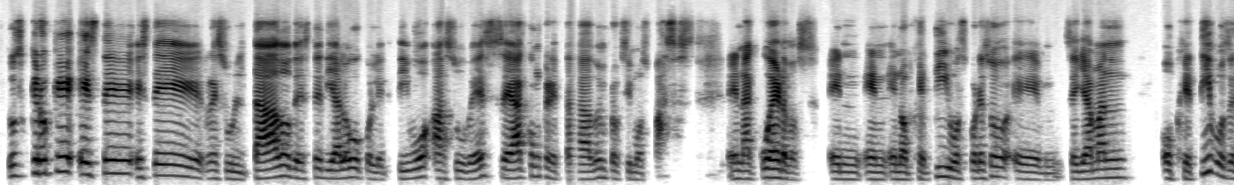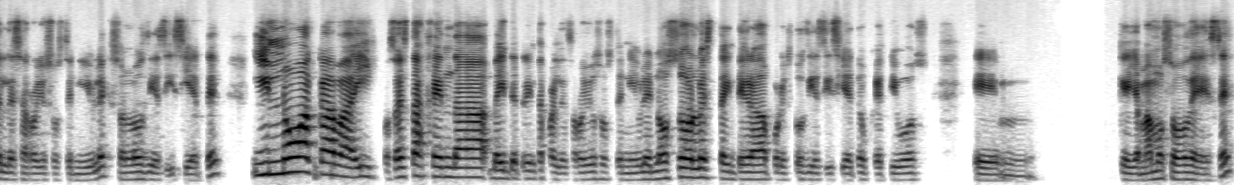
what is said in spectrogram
Entonces, creo que este, este resultado de este diálogo colectivo, a su vez, se ha concretado en próximos pasos, en acuerdos, en, en, objetivos. Por eso eh, se llaman objetivos del desarrollo sostenible, que son los 17, y no acaba ahí. O sea, esta Agenda 2030 para el Desarrollo Sostenible no solo está integrada por estos 17 objetivos eh, que llamamos ODS,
